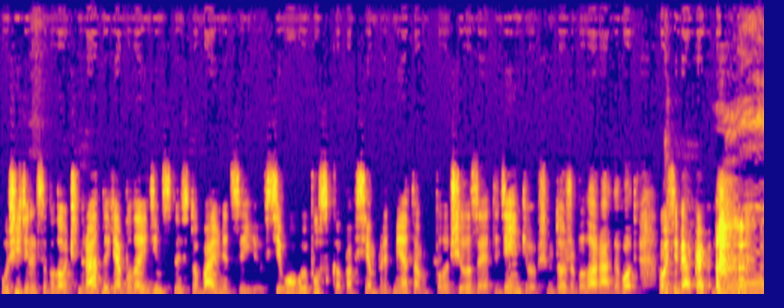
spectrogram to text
Учительница была очень рада. Я была единственной стобальницей всего выпуска по всем предметам. Получила за это деньги, в общем, тоже была рада. Вот. У тебя как? Ну,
